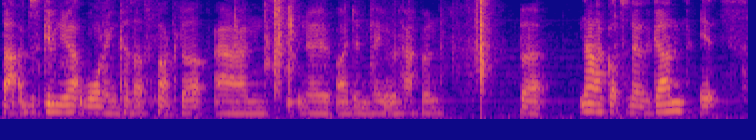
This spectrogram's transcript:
that I'm just giving you that warning because that's fucked up, and you know I didn't think it would happen. But now I've got to know the gun, it's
